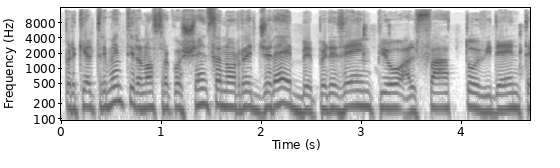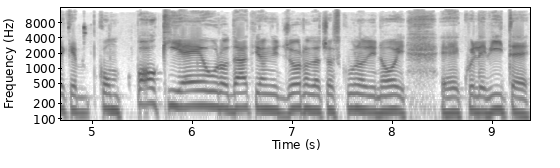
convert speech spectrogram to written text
perché altrimenti la nostra coscienza non reggerebbe, per esempio, al fatto evidente che con pochi euro dati ogni giorno da ciascuno ognuno di noi eh, quelle vite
